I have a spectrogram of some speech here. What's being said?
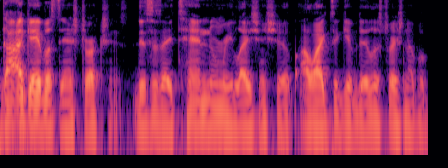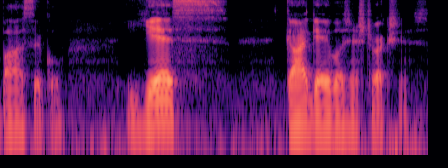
God gave us the instructions. This is a tandem relationship. I like to give the illustration of a bicycle. Yes, God gave us instructions.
